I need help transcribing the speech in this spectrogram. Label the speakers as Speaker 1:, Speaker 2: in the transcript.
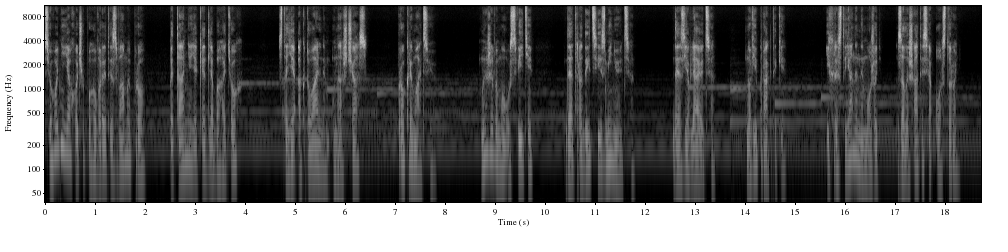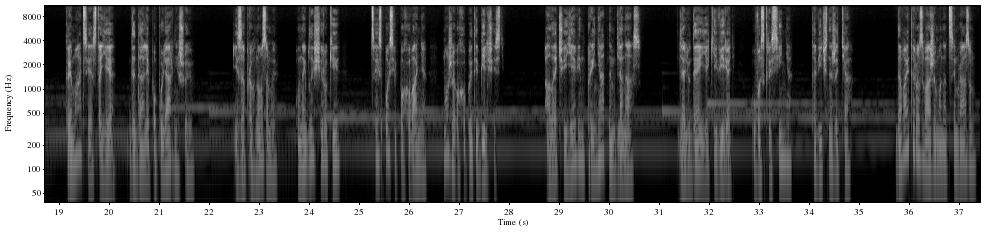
Speaker 1: Сьогодні я хочу поговорити з вами про питання, яке для багатьох стає актуальним у наш час про кремацію. Ми живемо у світі, де традиції змінюються, де з'являються нові практики, і християни не можуть залишатися осторонь. Кремація стає дедалі популярнішою, і за прогнозами, у найближчі роки цей спосіб поховання може охопити більшість. Але чи є він прийнятним для нас, для людей, які вірять у Воскресіння та вічне життя? Давайте розважимо над цим разом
